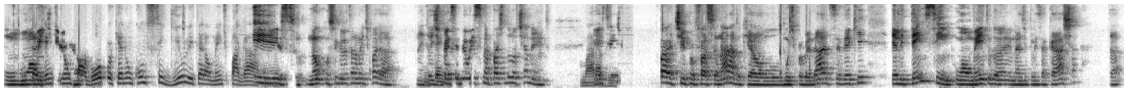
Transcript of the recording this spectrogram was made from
Um, um aumento a gente não pagou porque não conseguiu literalmente pagar. Né? Isso, né? não conseguiu literalmente pagar. Né? Então, Entendi. a gente percebeu isso na parte do loteamento. Maravilha. E partir para o fracionado, que é o multipropriedade, você vê que ele tem sim um aumento da inadimplência caixa, tá?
